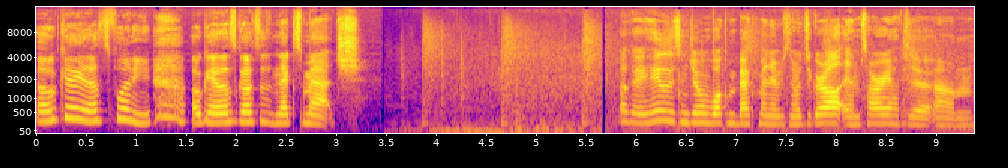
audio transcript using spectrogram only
okay, that's funny. Okay, let's go to the next match. Okay, hey, ladies and gentlemen, welcome back. My name is Noisy Girl, and I'm sorry I have to um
